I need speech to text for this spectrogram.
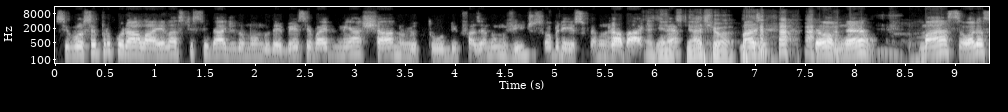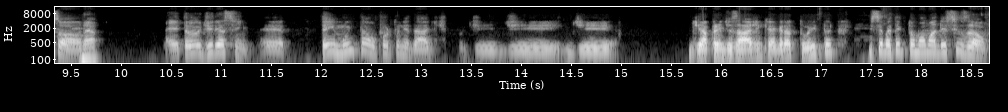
Se você procurar lá a elasticidade do MongoDB, você vai me achar no YouTube fazendo um vídeo sobre isso, fazendo um jabá aqui, né? Já achou. Mas, então, né? Mas, olha só, né? Então, eu diria assim, é, tem muita oportunidade tipo, de, de, de, de aprendizagem que é gratuita e você vai ter que tomar uma decisão.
